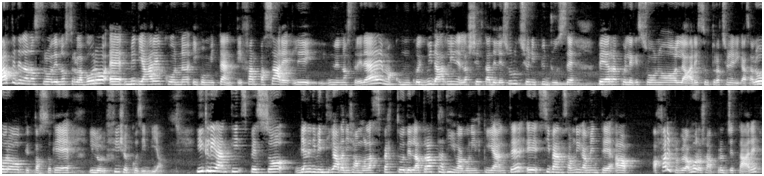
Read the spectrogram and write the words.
Parte nostro, del nostro lavoro è mediare con i committenti, far passare le, le, nostre idee, ma comunque guidarli nella scelta delle soluzioni più giuste per quelle che sono la ristrutturazione di casa loro, piuttosto che il loro ufficio e così via. I clienti spesso viene dimenticata, diciamo, l'aspetto della trattativa con il cliente e si pensa unicamente a a fare il proprio lavoro, cioè a progettare,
